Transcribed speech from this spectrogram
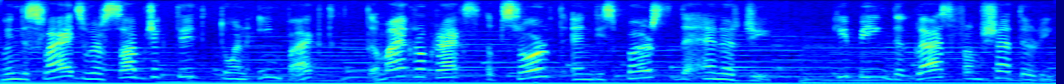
When the slides were subjected to an impact, the microcracks absorbed and dispersed the energy, keeping the glass from shattering.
